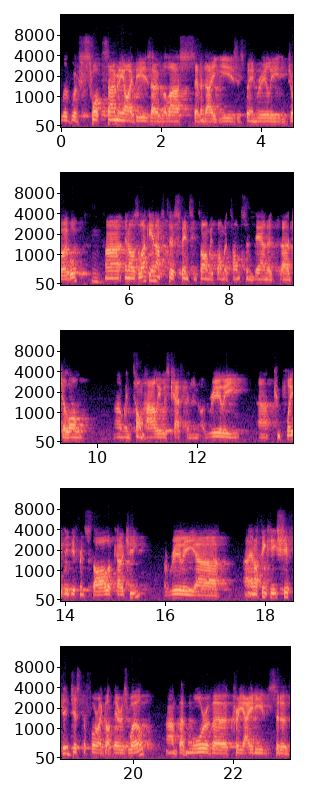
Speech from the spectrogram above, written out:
we've, swapped so many ideas over the last seven to eight years. It's been really enjoyable. Mm. and I was lucky enough to spend some time with Bomber Thompson down at uh, Geelong uh, when Tom Harley was captain, and a really uh, completely different style of coaching. A really, uh, and I think he shifted just before I got there as well, um, but more of a creative sort of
